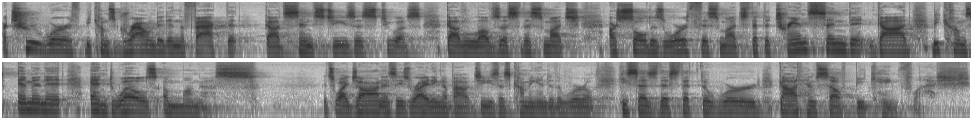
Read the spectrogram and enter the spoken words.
Our true worth becomes grounded in the fact that God sends Jesus to us. God loves us this much. Our soul is worth this much that the transcendent God becomes immanent and dwells among us. It's why John, as he's writing about Jesus coming into the world, he says this that the Word, God Himself, became flesh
